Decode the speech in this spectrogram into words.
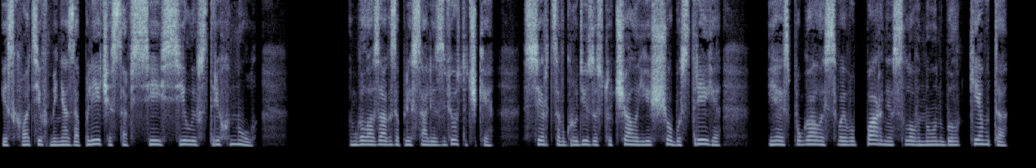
и, схватив меня за плечи, со всей силы встряхнул — в глазах заплясали звездочки, сердце в груди застучало еще быстрее. Я испугалась своего парня, словно он был кем-то,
